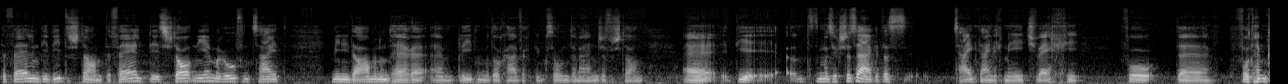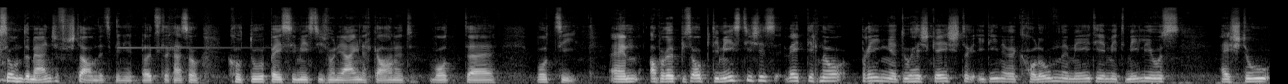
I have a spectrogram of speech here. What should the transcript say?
der fehlende Widerstand. Der fehlt, es steht niemand auf und sagt, meine Damen und Herren, ähm, bleiben wir doch einfach beim gesunden Menschenverstand. Äh, die, das muss ich schon sagen, das zeigt eigentlich mehr die Schwäche von, der, von dem gesunden Menschenverstand. Jetzt bin ich plötzlich auch so kulturpessimistisch, wo ich eigentlich gar nicht will, äh, will sein ähm, Aber etwas Optimistisches möchte ich noch bringen. Du hast gestern in deiner Kolumne Medien mit Milius hast du,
